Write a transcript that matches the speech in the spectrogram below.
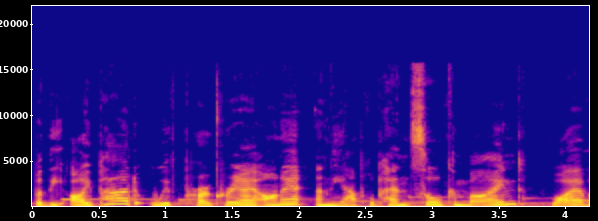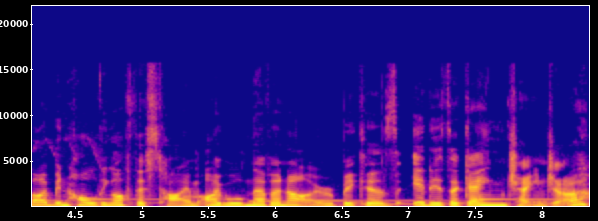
But the iPad with Procreate on it and the Apple Pencil combined, why have I been holding off this time? I will never know, because it is a game changer.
